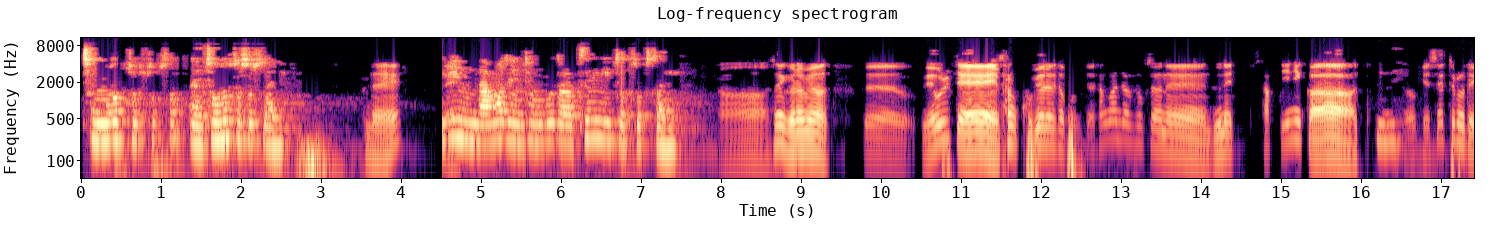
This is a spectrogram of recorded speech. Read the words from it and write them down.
종속 접속사? 아니 종속 접속사예요. 네. 여긴 나머지는 전부 다 등위 접속사예요. 아, 선생님 그러면 그 외울 때 상, 구별해서 볼 때 상관 접속사는 눈에 딱 띄니까 네. 이렇게 세트로 되어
